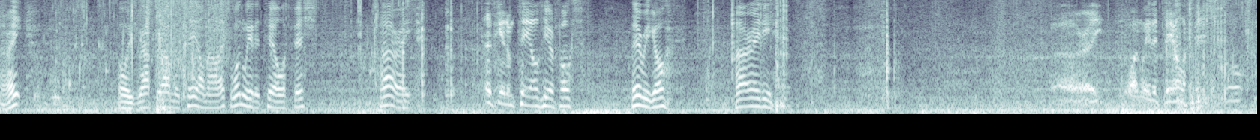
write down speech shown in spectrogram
All right. Oh, he's wrapped around the tail now. That's one way to tail a fish. All right. Let's get him tailed here, folks. There we go. All righty. All right. One way to tail a fish. Oh.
